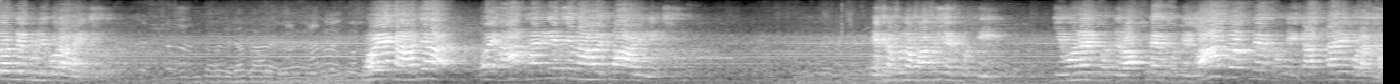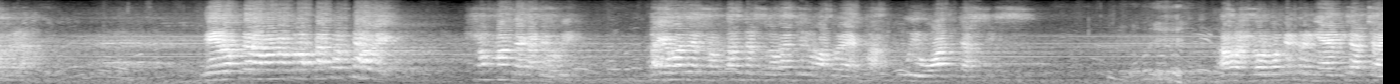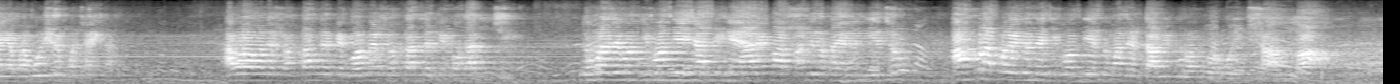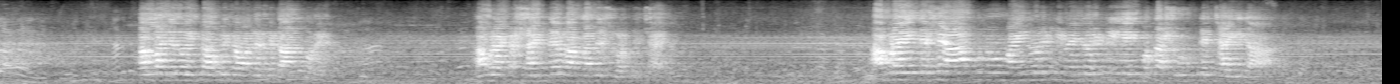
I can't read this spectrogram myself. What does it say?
মৃত্যুদণ্ডে গুলি করা হয়েছিল হয় এক হাজার হাত হারিয়েছে, না হয় পা হারিয়েছে। মানুষের প্রতি জীবনের প্রতি রক্তের প্রতি রক্তের প্রতি গাদ্দারি করা চলবে না। এই রক্তের আমানত রক্ষা করতে হবে, সম্মান দেখাতে হবে। তাই আমাদের সন্তানদের স্লোগান ছিল মাত্র একটা উই ওয়ান্ট জাস্টিস আমরা সর্বক্ষেত্রে ন্যায় বিচার চাই, আমরা বৈষম্য চাই না। আমরা আমাদের সন্তানদেরকে গর্বের সন্তানদেরকে কথা তোমরা যেমন জীবন দিয়ে জাতিকে আরেকবার স্বাধীনতা এনে দিয়েছ, আমরা প্রয়োজনে জীবন দিয়ে তোমাদের দাবি পূরণ করব, ইনশাআল্লাহ। আল্লাহ যেন এই তহবিক আমাদেরকে দান করে আমরা একটা সাহিত্যের বাংলাদেশ করতে চাই। আমরা এই দেশে আর কোনো মাইনরিটি মেজরিটি এই কথা শুনতে চাই না।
